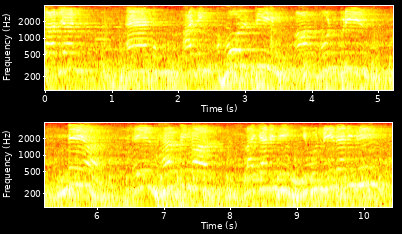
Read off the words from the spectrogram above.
Sergeant. And I think whole team of Woodbridge Mayor is helping us like anything. You would need anything,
